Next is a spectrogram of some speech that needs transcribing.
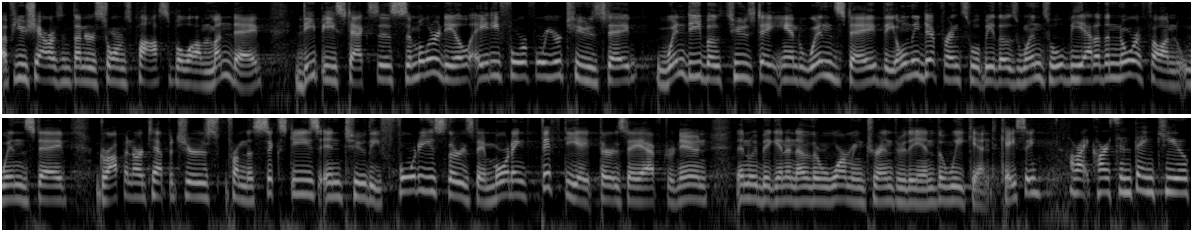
A few showers and thunderstorms possible on Monday. Deep East Texas, similar deal, 84 for your Tuesday. Windy both Tuesday and Wednesday. The only difference will be those winds will be out of the north on Wednesday, dropping our temperatures from the 60s into the 40s Thursday morning, 58 Thursday afternoon. Then we begin another warming trend through the end of the weekend. Casey? All right, Carson, thank you.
